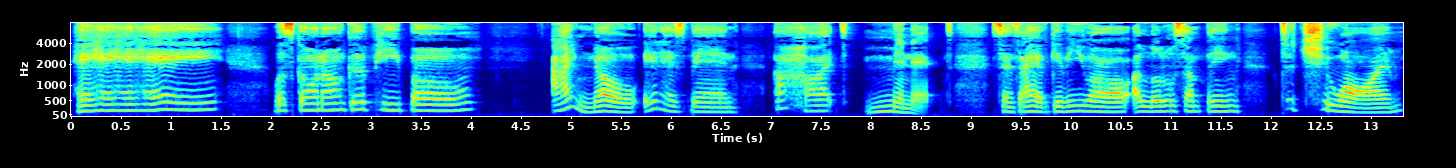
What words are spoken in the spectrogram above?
Hey, hey, hey, hey. What's going on, good people? I know it has been a hot minute since I have given you all a little something to chew on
